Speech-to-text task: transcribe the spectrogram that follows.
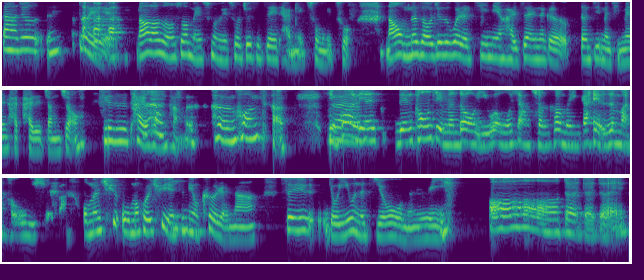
大家就哎对耶，然后老总说没错没错，就是这一台没错没错。然后我们那时候就是为了纪念，还在那个登机门前面还拍了张照，因为真是太荒唐了，很荒唐。你怪连连空姐们都有疑问，我想乘客们应该也是满头雾水吧？我们去我们回去也是没有客人啊，嗯、所以有疑问的只有我们而已。哦，对对对。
